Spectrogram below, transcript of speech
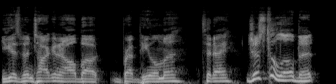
You guys been talking at all about Brett Bielema today? Just a little bit.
